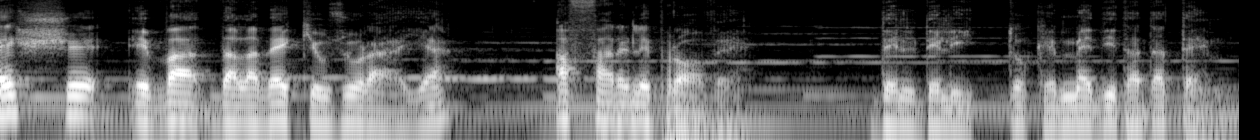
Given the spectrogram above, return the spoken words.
Esce e va dalla vecchia usuraia a fare le prove del delitto che medita da tempo.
